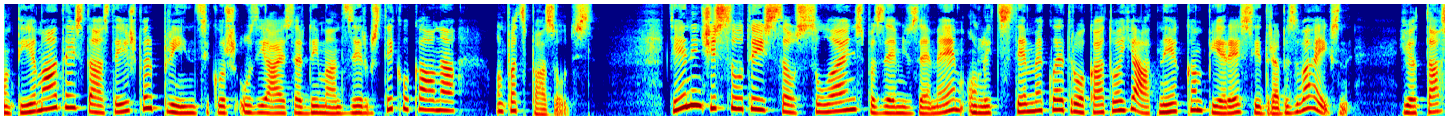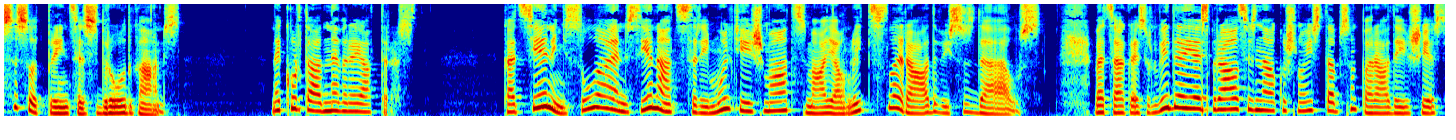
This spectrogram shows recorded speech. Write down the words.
un tie mātei stāstījuši par princi, kurš uzjājas ar dimantu zirgu stikla kalnā un pats pazudis. Ķēniņš izsūtījis savus sulaiņus pa zemju zemēm un līdz tiem meklēt rokā to jātnieku, kam pierēs sidraba zvaigzne, jo tas esot princeses brūdgānis. Nekur tādu nevarēja atrast. Kāds ķēniņa sulainis ienācis arī muļķīšu mātes mājā un līdz, lai rāda visus dēlus. Vecākais un vidējais brālis iznākuši no istabas un parādījušies.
